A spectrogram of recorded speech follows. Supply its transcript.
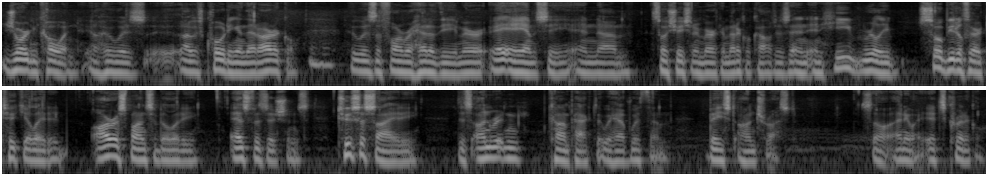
Jordan Cohen, who was I was quoting in that article, mm-hmm. who was the former head of the Ameri- AAMC and um, Association of American Medical Colleges, and, and he really so beautifully articulated our responsibility as physicians to society, this unwritten compact that we have with them based on trust. So, anyway, it's critical.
